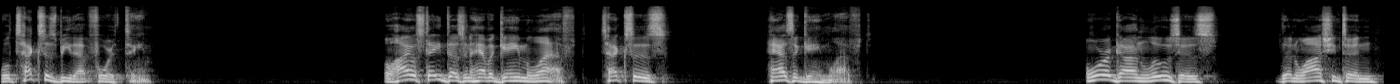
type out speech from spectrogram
Will Texas be that fourth team? Ohio State doesn't have a game left. Texas has a game left. Oregon loses, then Washington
